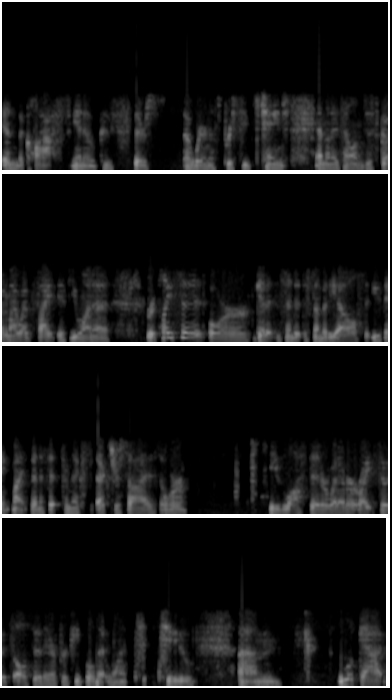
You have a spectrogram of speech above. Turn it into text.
in the class, you know, because there's awareness precedes change. And then I tell them, just go to my website if you want to replace it or get it and send it to somebody else that you think might benefit from this exercise or you've lost it or whatever, right? So it's also there for people that want to um, look at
